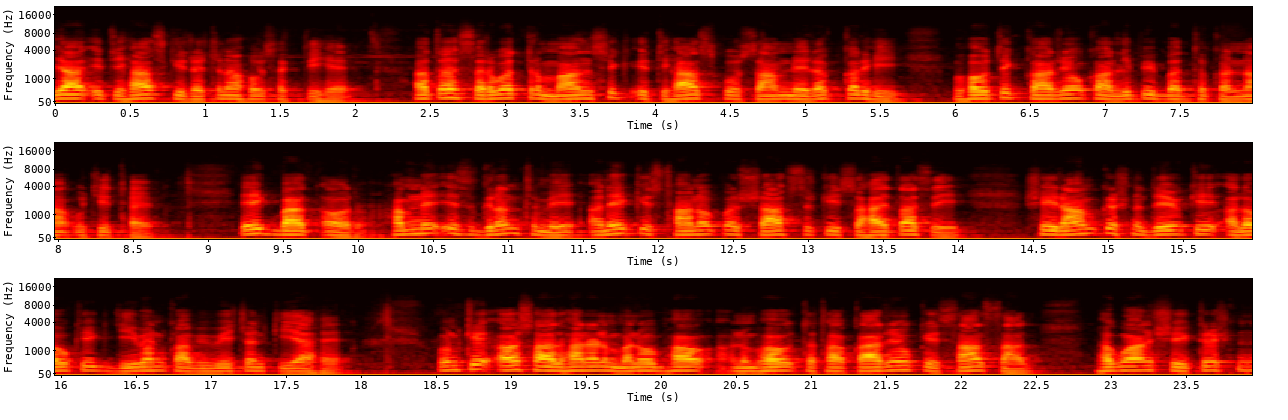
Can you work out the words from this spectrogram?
या इतिहास की रचना हो सकती है। अतः सर्वत्र मानसिक इतिहास को सामने रखकर ही भौतिक कार्यों का लिपिबद्ध करना उचित है। एक बात और, हमने इस ग्रंथ में अनेक स्थानों पर शास्त्र की सहायता से श्री रामकृष्ण देव के अलौकिक जीवन का विवेचन किया है। उनके असाधारण मनोभाव, अनुभव तथा कार्यों के साथ साथ भगवान श्री कृष्ण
